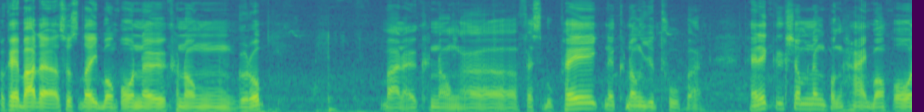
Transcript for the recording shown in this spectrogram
OK បាទសួស្តីបងប្អូននៅ ក្នុង group បាទនៅក្នុង Facebook page នៅក្នុង YouTube បាទថ្ងៃនេះគឺខ្ញុំនឹងបង្ហាញបងប្អូន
